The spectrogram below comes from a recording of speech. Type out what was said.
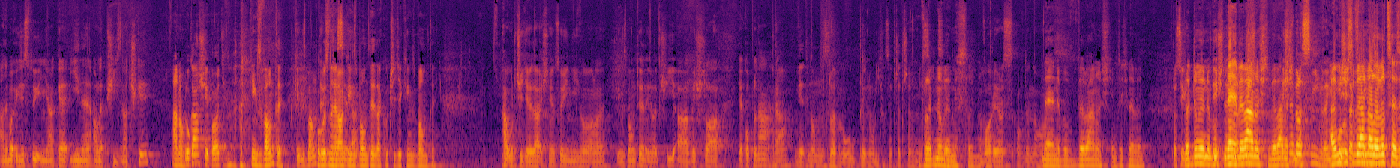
A nebo existují i nějaké jiné a lepší značky? Ano, Lukáši, pojď. King's Bounty. King's Bounty. Pokud jsi nehrál King's tak. Bounty, tak určitě King's Bounty. A určitě je dá ještě něco jiného, ale King's Bounty je nejlepší a vyšla jako plná hra v jednom z levelů uplynulých, asi před třemi V měsíci. lednově, myslím. No. Warriors of the North. Ne, nebo ve Vánočním, teď nevím. Prostě, V lednově nebo... když Ne, nebyl- ve Vánočním, ve Když Vánočním. nebyl sníh venku, Ale můžeš to udělat sníh na level.cz,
